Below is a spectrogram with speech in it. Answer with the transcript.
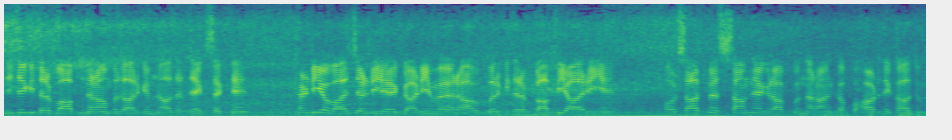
नीचे की तरफ़ आप नाराम बाज़ार के मनाजर देख सकते हैं। ठंडी आवाज़ चल रही है, गाड़ियाँ वगैरह ऊपर की तरफ़ काफ़ी आ रही हैं। और साथ में सामने अगर आपको नारायण का पहाड़ दिखा दूँ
